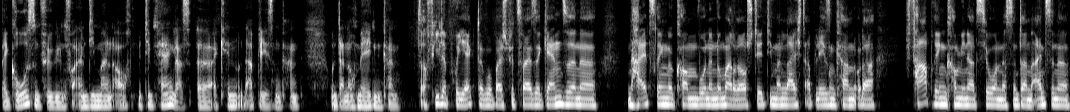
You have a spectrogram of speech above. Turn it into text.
bei großen Vögeln, vor allem die man auch mit dem Fernglas äh, erkennen und ablesen kann und dann auch melden kann. Es gibt auch viele Projekte, wo beispielsweise Gänse eine, einen Halsring bekommen, wo eine Nummer draufsteht, die man leicht ablesen kann oder Farbringkombinationen. Das sind dann einzelne,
